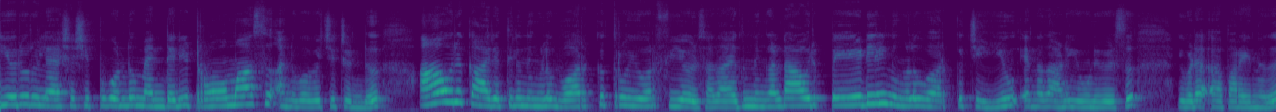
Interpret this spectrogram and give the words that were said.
ഈ ഒരു റിലേഷൻഷിപ്പ് കൊണ്ട് മെന്റലി ട്രോമാസ് അനുഭവിച്ചിട്ടുണ്ട്. ആ ഒരു കാര്യത്തിൽ നിങ്ങൾ വർക്ക് ത്രൂ യുവർ ഫിയേഴ്സ് അതായത് നിങ്ങളുടെ ആ ഒരു പേടിയിൽ നിങ്ങൾ വർക്ക് ചെയ്യൂ എന്നതാണ് യൂണിവേഴ്സ് ഇവിടെ പറയുന്നത്.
